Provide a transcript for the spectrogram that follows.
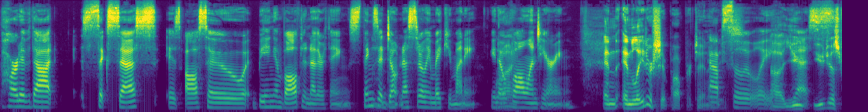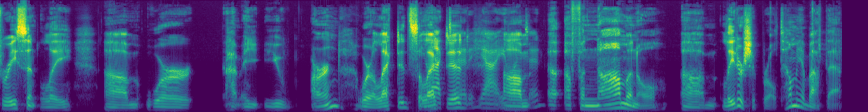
part of that success is also being involved in other things, things that mm-hmm. don't necessarily make you money. You know, right. volunteering and and leadership opportunities. Absolutely. Uh, you yes. you just recently um, were I mean, you earned were elected selected. Elected. Yeah, elected. Um, a, a phenomenal um, leadership role. Tell me about that.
